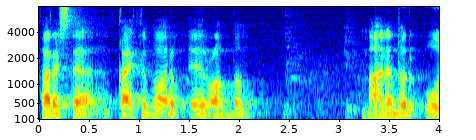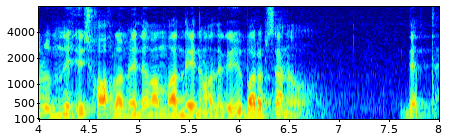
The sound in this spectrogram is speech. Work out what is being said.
Farishta qaytib borib ey robbim mani bir o'limni hech xohlamaydigan bandangni oldiga yuboribsan u debdi.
